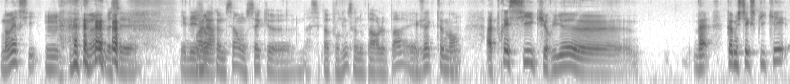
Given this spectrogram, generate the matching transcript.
Non merci. Hmm. Bah, il y a des gens comme ça, on sait que bah, c'est pas pour nous, ça nous parle pas. Exactement. Hmm. Après, si, curieux, bah, comme je t'expliquais,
